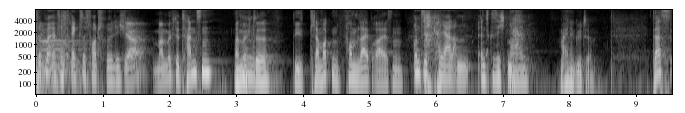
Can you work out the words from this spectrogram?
Da wird man einfach direkt sofort fröhlich Ja, man möchte tanzen, man möchte die Klamotten vom Leib reißen. und sich Kajal an, ins Gesicht malen. Meine Güte. Das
